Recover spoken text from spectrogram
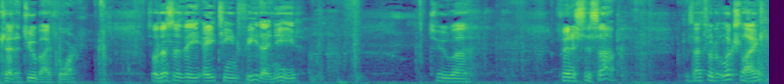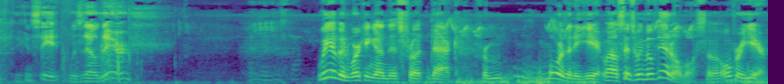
kind of two by four. So this is the 18 feet I need to uh, finish this up. because that's what it looks like. You can see it was down there. We have been working on this front deck for more than a year. Well, since we moved in almost, so over a year.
